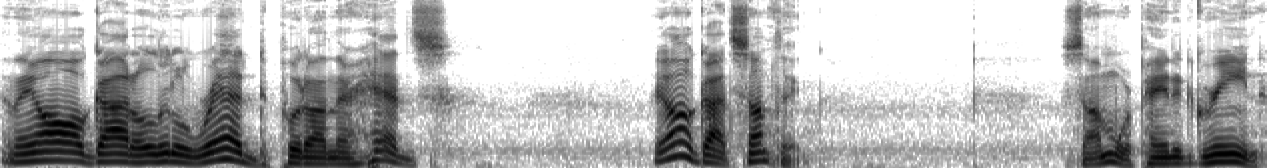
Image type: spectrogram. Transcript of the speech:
And they all got a little red to put on their heads. They all got something. Some were painted green,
